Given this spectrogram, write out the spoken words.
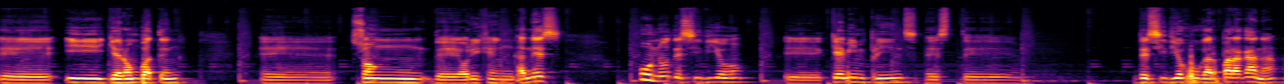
eh, y Jerome Boateng eh, son de origen ganés. Uno decidió, eh, Kevin Prince, este, decidió jugar para Ghana.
